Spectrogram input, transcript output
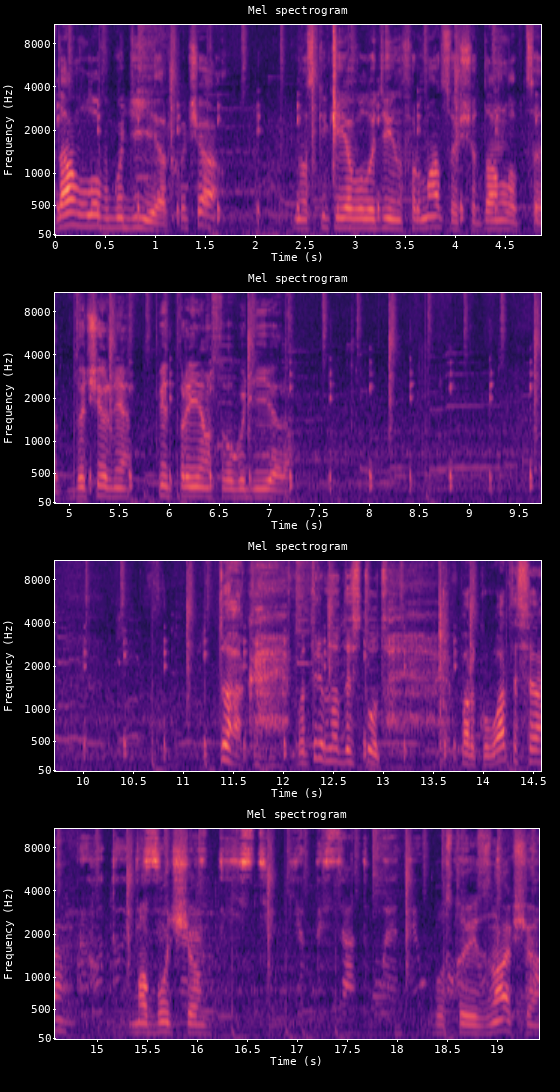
Dunlop Goodyear. Хоча, наскільки я володію інформацією, що Dunlop це дочірнє підприємство Goodyear. Так, потрібно десь тут паркуватися, мабуть, що, бо стоїть знак, що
